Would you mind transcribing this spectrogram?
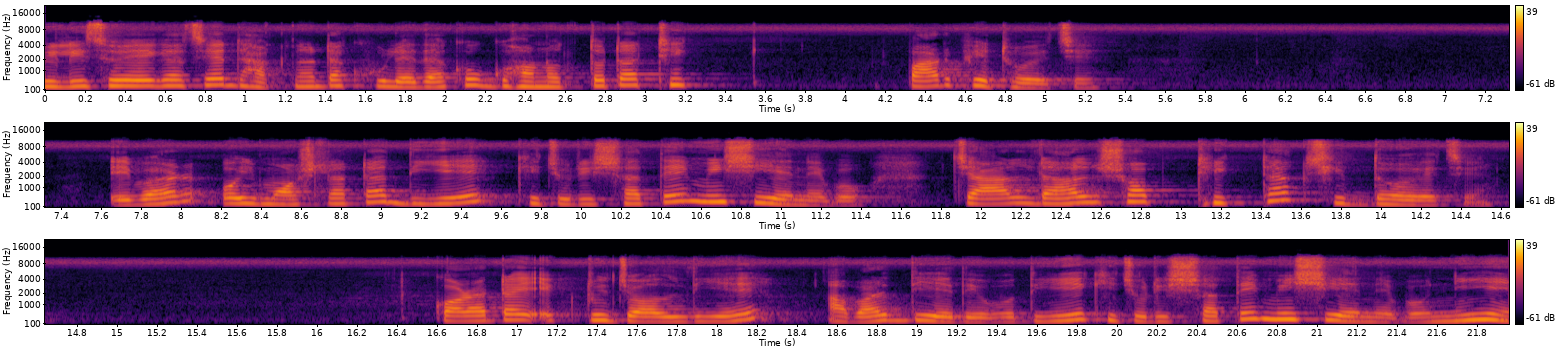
রিলিজ হয়ে গেছে, ঢাকনাটা খুলে দেখো, ঘনত্বটা ঠিক পারফেক্ট হয়েছে। এবার ওই মশলাটা দিয়ে খিচুড়ির সাথে মিশিয়ে নেব। চাল, ডাল সব ঠিকঠাক সিদ্ধ হয়েছে। কড়াটায় একটু জল দিয়ে আবার দিয়ে দেব, দিয়ে খিচুড়ির সাথে মিশিয়ে নেব, নিয়ে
